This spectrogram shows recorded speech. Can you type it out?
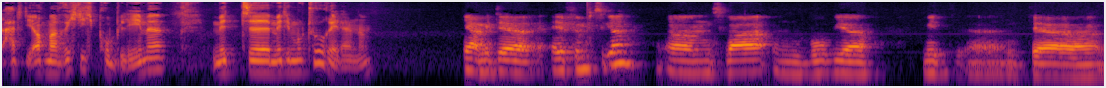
hattet ihr auch mal richtig Probleme mit, äh, mit den Motorrädern, ne? Ja, mit der L50er. Ähm, zwar, wo wir mit äh, der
